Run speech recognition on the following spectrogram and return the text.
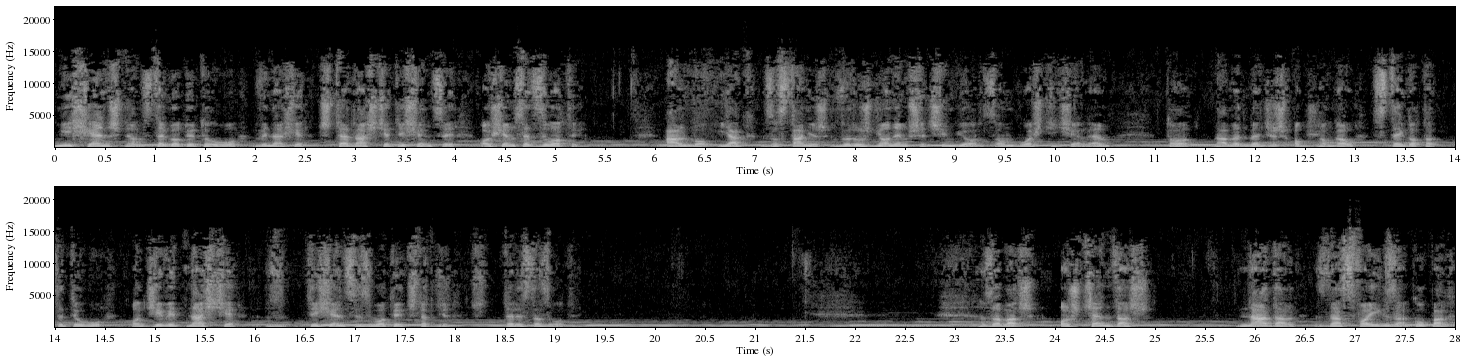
miesięczna z tego tytułu wyniesie 14 800 zł. Albo jak zostaniesz wyróżnionym przedsiębiorcą, właścicielem, to nawet będziesz osiągał z tego tytułu o 19 z- tysięcy złotych 400 zł. Zobacz, oszczędzasz nadal na swoich zakupach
